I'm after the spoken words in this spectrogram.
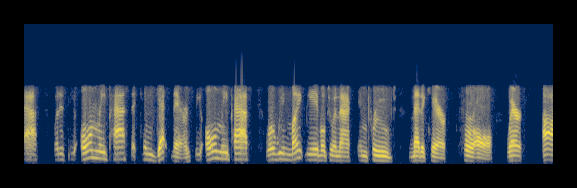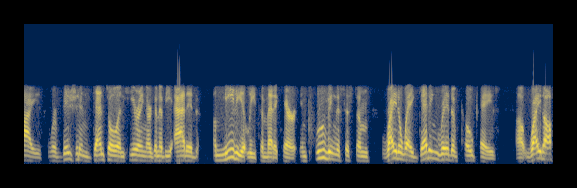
path, but it's the only path that can get there. It's the only path where we might be able to enact improved Medicare for all, where eyes, where vision, dental, and hearing are going to be added immediately to Medicare, improving the system right away, getting rid of copays uh, right off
